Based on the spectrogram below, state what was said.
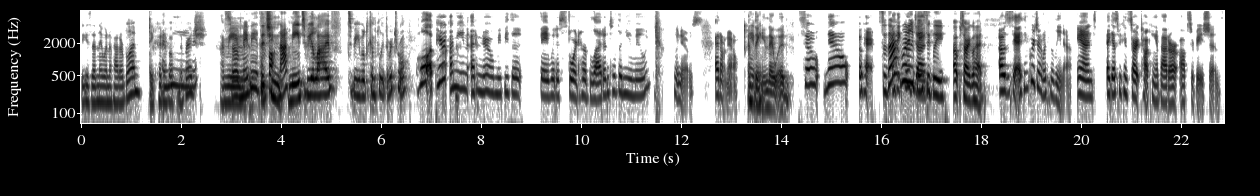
Because then they wouldn't have had her blood. They couldn't I have opened the bridge. I mean, So mean, maybe the did fa- she not- need to be alive to be able to complete the ritual? Well, apparent. I mean, I don't know. Maybe the Fae would have stored her blood until the new moon. Who knows? I don't know. I'm Maybe. thinking they would. So now, okay. So that really basically. Oh, sorry. Go ahead. I was gonna say, I think we're done with Malina, and I guess we can start talking about our observations.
